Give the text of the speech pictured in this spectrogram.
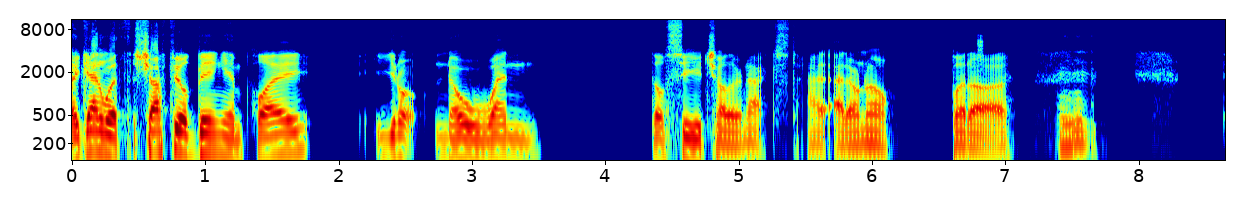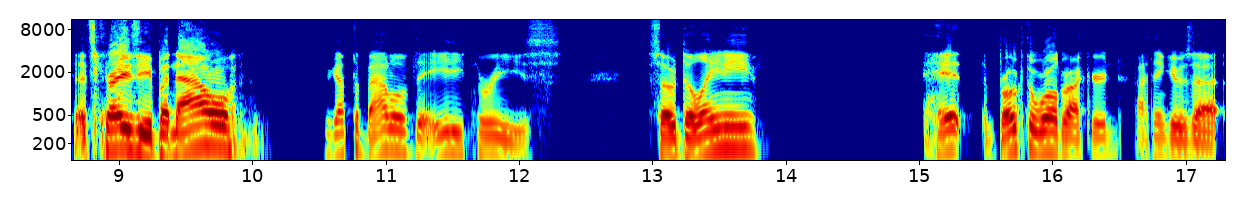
again with Sheffield being in play, you don't know when they'll see each other next. I, I don't know. But uh Mhm. it's crazy. But now we got the battle of the 83s. So Delaney hit broke the world record. I think it was at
